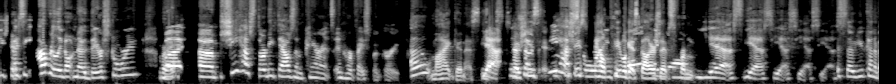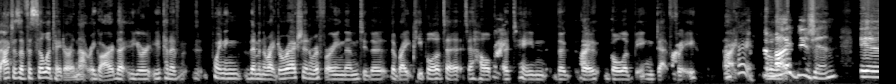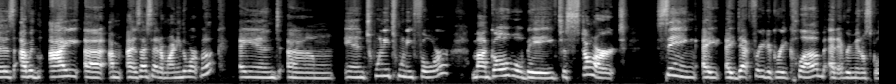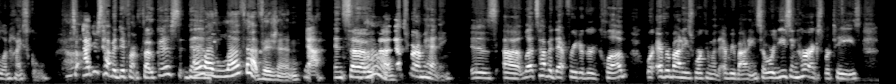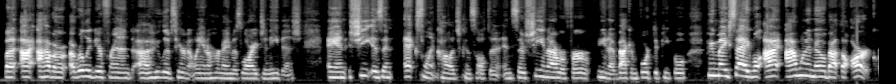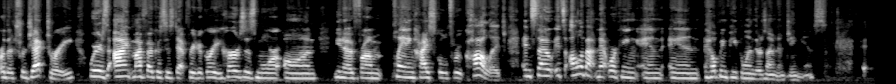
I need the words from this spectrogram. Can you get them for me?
Stacy, I really don't know their story, right. but um, she has 30,000 parents in her Facebook group. Oh my goodness. Yes. Yeah. So, so she's, she she's helped people get scholarships from. Yes, yes, yes, yes, yes. So you kind of act as a facilitator in that regard that you're, you're kind of pointing them in the right direction, referring them to the, the right people to, to help right. attain the, the right. goal of being debt free. Right. Okay. So my vision is I would, I, uh, I'm, as I said, I'm writing the workbook and um, in 2024 my goal will be to start seeing a, a debt-free degree club at every middle school and high school. So i just have a different focus than oh i love that vision. Yeah. And so uh, wow. uh, that's where i'm heading is uh, let's have a debt free degree club where everybody's working with everybody. And so we're using her expertise. But I, I have a, a, really dear friend uh, who lives here in Atlanta. Her name is Laurie Genevish, and she is an excellent college consultant. And so she and I refer, you know, back and forth to people who may say, well, I, I want to know about the arc or the trajectory, whereas I my focus is debt free degree. Hers is more on, you know, from planning high school through college. And so it's all about networking and and helping people in their zone of genius.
